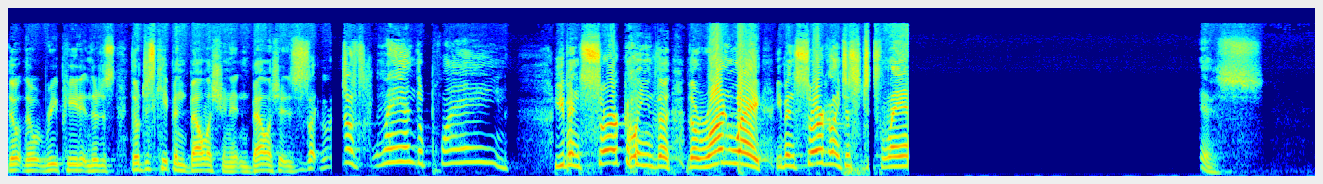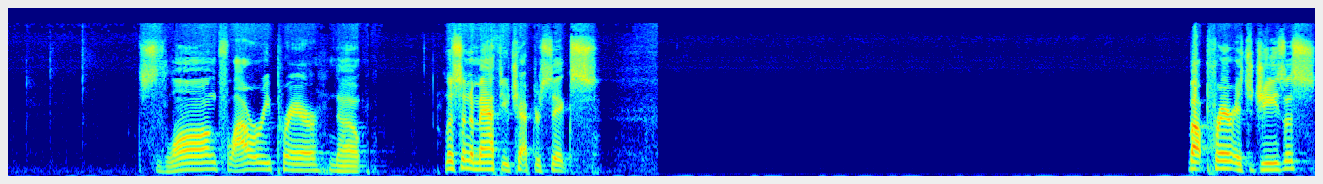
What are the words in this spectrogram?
will they'll repeat it, and they'll just, they'll just keep embellishing it, embellish it. It's just like, just land the plane. You've been circling the, the runway. You've been circling, just, just land. This. This long, flowery prayer. No. Listen to Matthew chapter 6. About prayer, it's Jesus.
